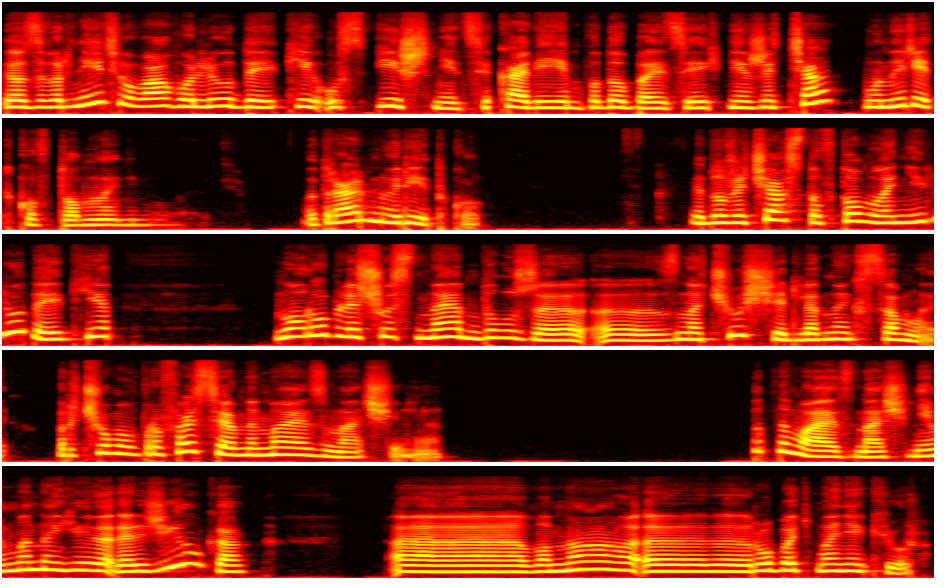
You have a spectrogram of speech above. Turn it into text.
І от зверніть увагу, люди, які успішні, цікаві, їм подобається їхнє життя, вони рідко втомлені бувають. От реально рідко. І дуже часто втомлені люди, які ну, роблять щось не дуже е, значуще для них самих. Причому професія не має значення. Тут немає значення. У мене є жінка, е, вона е, робить манікюр.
